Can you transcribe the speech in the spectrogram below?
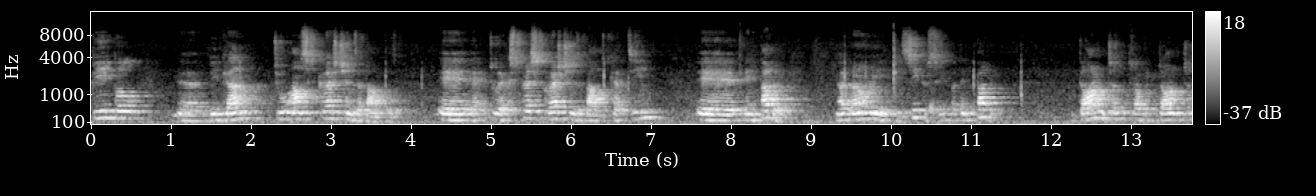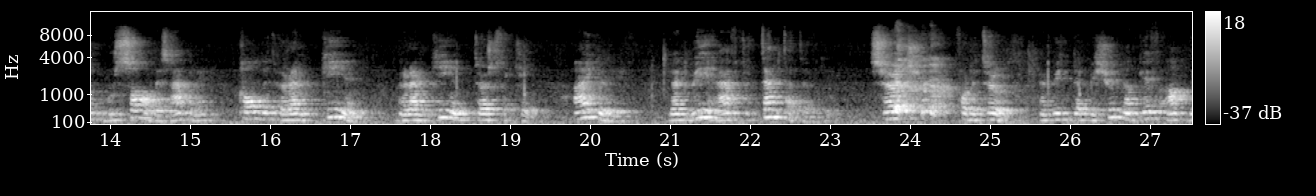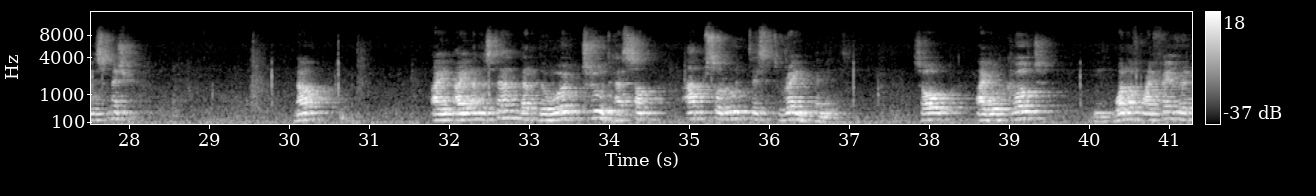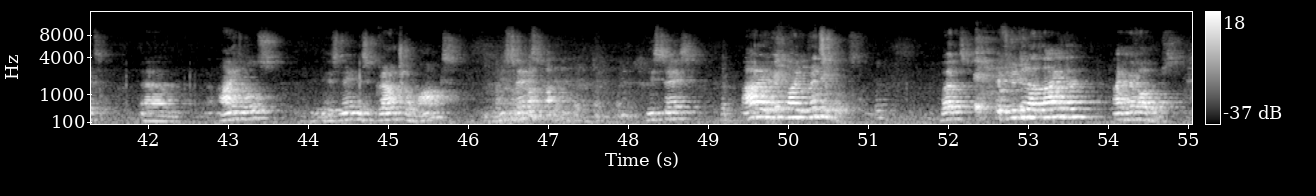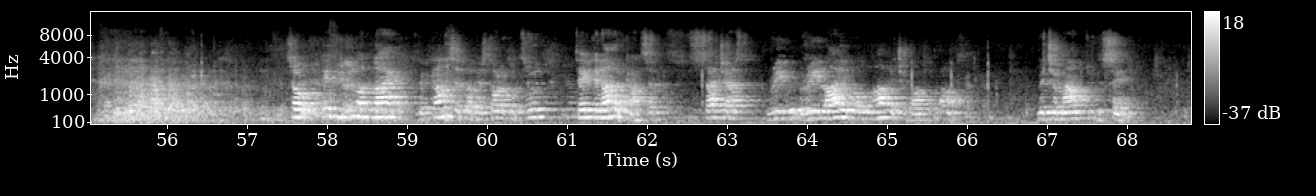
people uh, began to ask questions about it, uh, to express questions about Katyn uh, in public, not only in secrecy, but in public. Darnton, Robert Darnton, who saw this happening, called it a Rankian, a Rankian thirst for truth. I believe that we have to tentatively search for the truth and we, that we should not give up this mission. Now, I, I understand that the word truth has some absolutist ring in it. So I will quote one of my favorite um, idols. His name is Groucho Marx. He says, he says, I have my principles, but if you do not like them, I have others. so if you do not like the concept of historical truth, take another concept, such as re reliable knowledge about the past, which amount to the same.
